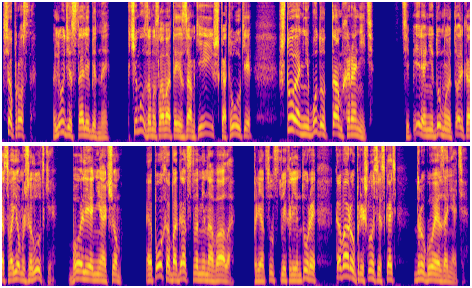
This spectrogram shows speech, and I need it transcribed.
все просто. Люди стали бедны. К чему замысловатые замки, шкатулки? Что они будут там хранить? Теперь они думают только о своем желудке, более ни о чем. Эпоха богатства миновала. При отсутствии клиентуры Ковару пришлось искать другое занятие.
